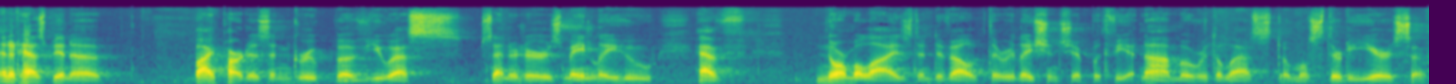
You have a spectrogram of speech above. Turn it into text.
And it has been a bipartisan group of U.S. senators, mainly, who have normalized and developed their relationship with Vietnam over the last almost 30 years. So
